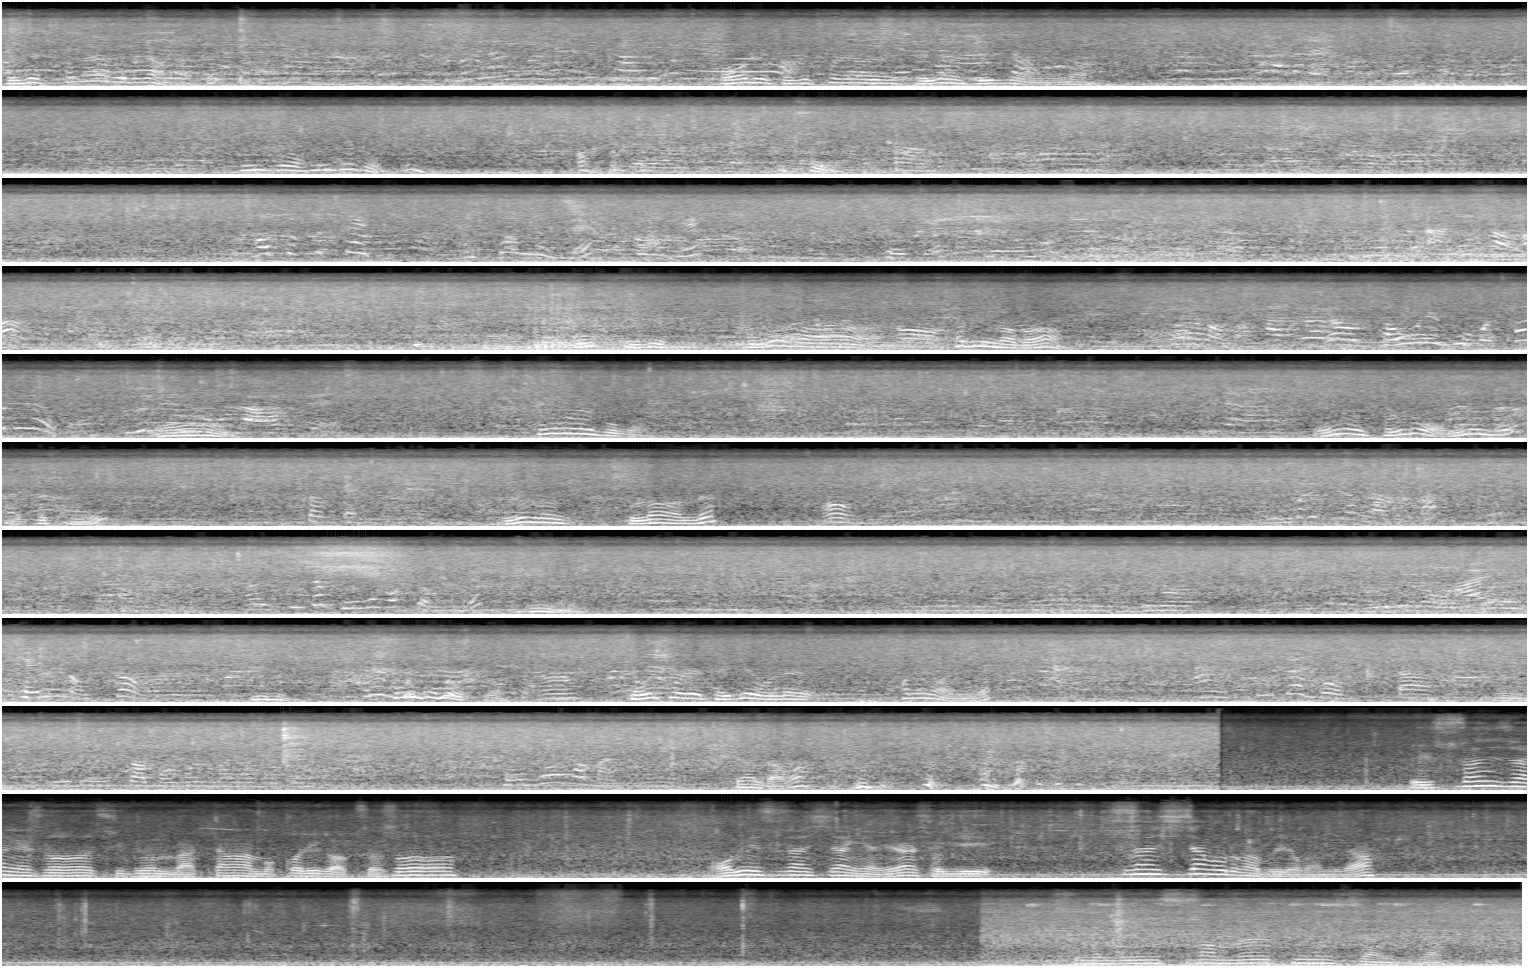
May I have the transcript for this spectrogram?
되게 처리하 그러지 않았어? 거울이 되게 처리하는데 되게는 보이진 않는다. 심지어 한 개도 없고. 그치? 저도 끝에 있었는데? 거기? 저기? 이거는 아닌가 봐. 어. 어, 이게, 그거가 어. 철인가 봐. 야, 겨울에 보고 돼. 어. 생물 보고. 얘는 별로 없는데? 먹고 싶은 거? 그렇게. 이러면 곤란한데? 어. 싱글시장 가볼까? 아, 진짜 그거밖에 없는데? 응. 아예 걔는 없어. 한 개도 없어. 겨울철에 되게 원래 하는 거 아닌가? 아, 진짜 뭐 없다. 응. 우리가 먹을 만한 게. 고거가 많네. 그냥 나가? 여기 수산시장에서 지금 마땅한 먹거리가 없어서 어민 수산시장이 아니라 저기 수산시장으로 가보려고 합니다. 주문진 수산물 평문시장입니다.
